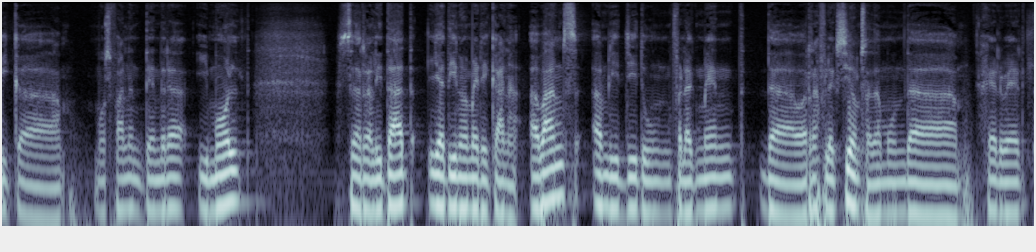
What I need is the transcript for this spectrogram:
i que ens fan entendre i molt la realitat llatinoamericana. Abans hem llegit un fragment de reflexions a damunt de Herbert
